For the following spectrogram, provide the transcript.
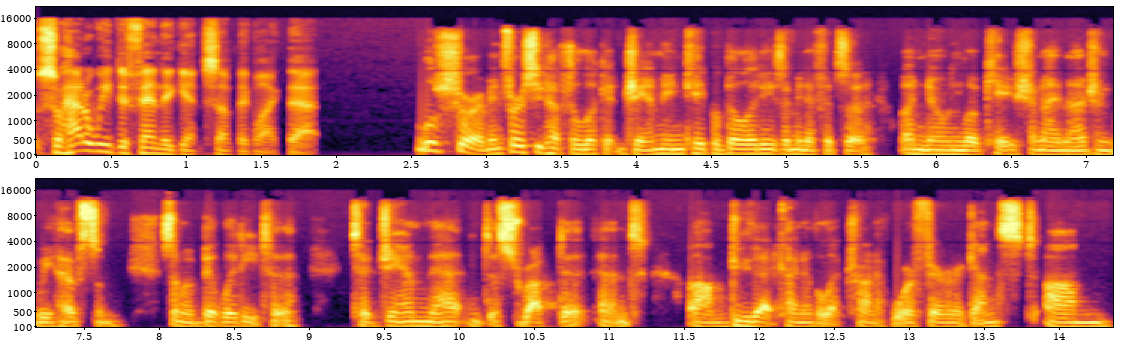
so how do we defend against something like that? Well, sure. I mean, first you'd have to look at jamming capabilities. I mean, if it's a, a known location, I imagine we have some some ability to to jam that and disrupt it and um, do that kind of electronic warfare against um,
